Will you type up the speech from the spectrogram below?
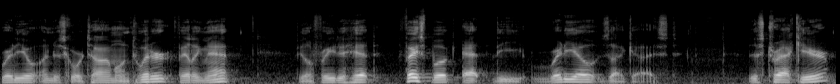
radio underscore Tom on Twitter. Failing that, feel free to hit Facebook at the Radio Zeitgeist. This track here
